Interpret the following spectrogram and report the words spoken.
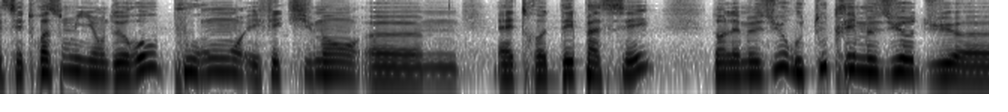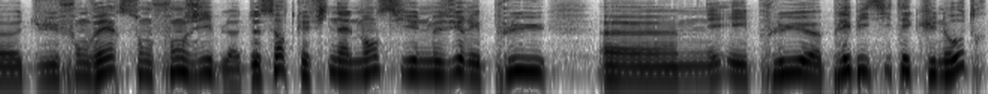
ces 300 millions d'euros pourront effectivement être dépassés dans la mesure où toutes les mesures du, euh, fonds vert sont fongibles, de sorte que finalement, si une mesure est plus, euh, est plus euh, plébiscitée qu'une autre,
